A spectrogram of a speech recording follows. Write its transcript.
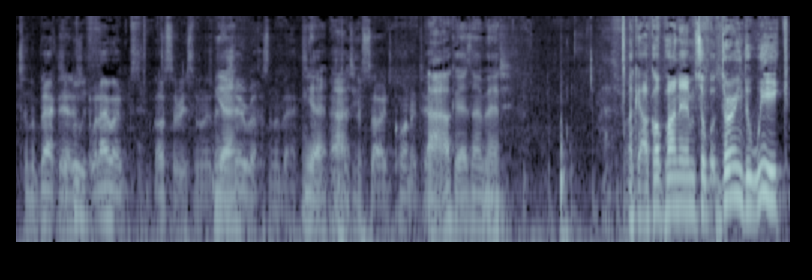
It's in the back. They It's had a, when I went also recently, they Yeah. had share brachas in the back. So Yeah, I ah, took the side corner table. Ah, okay, that's not bad. Okay, I'll call upon him. So during the week,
